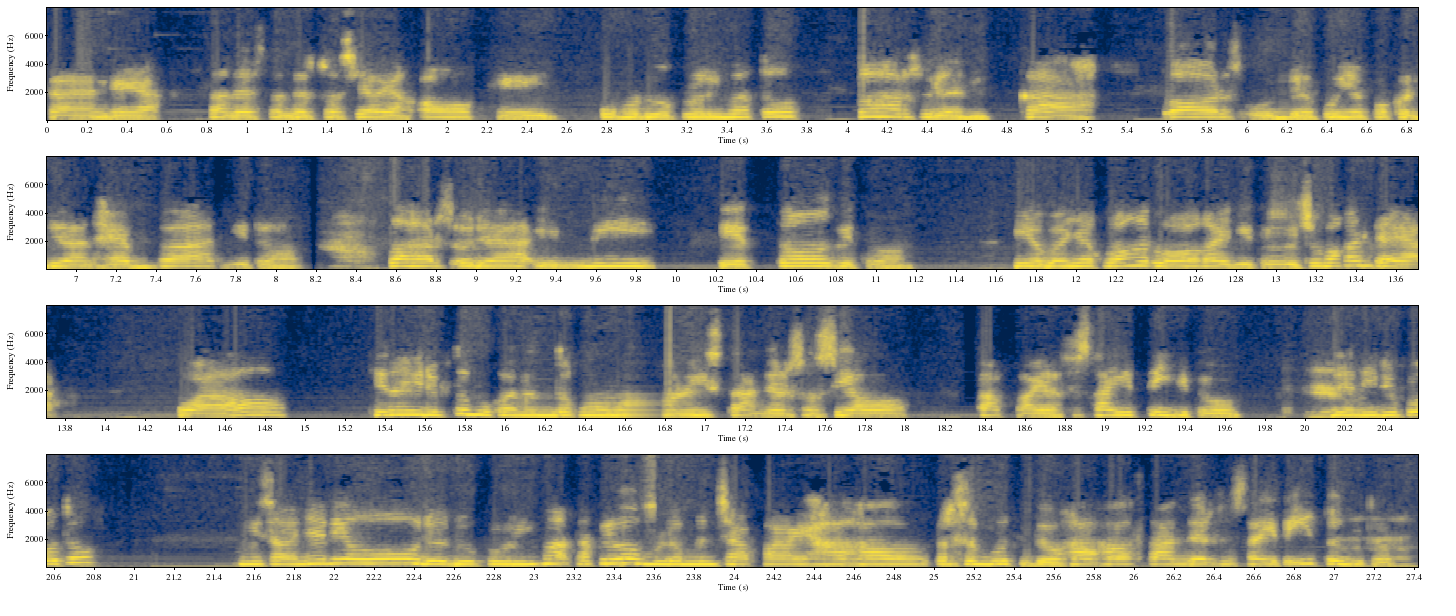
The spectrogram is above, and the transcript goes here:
kan kayak standar-standar sosial yang oh, oke umur 25 tuh lo harus udah nikah lo harus udah punya pekerjaan hebat gitu lo harus udah ini itu gitu. Ya banyak banget loh kayak gitu. Cuma kan kayak well kita hidup tuh bukan untuk memenuhi standar sosial apa ya society gitu Iya. dan hidup lo tuh misalnya dia lo udah 25 tapi lo belum mencapai hal-hal tersebut gitu hal-hal standar society itu gitu. Aha,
